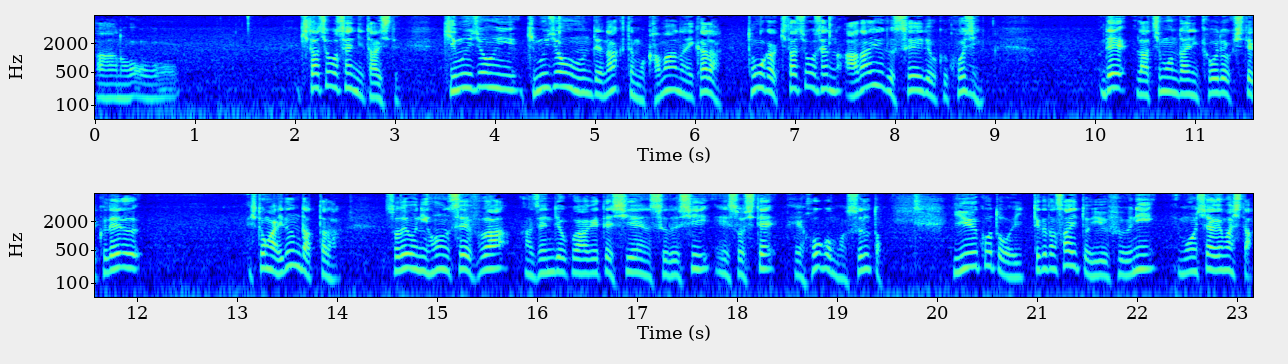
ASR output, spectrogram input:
あの、北朝鮮に対して、金正恩金正恩でなくても構わないから、ともかく北朝鮮のあらゆる勢力個人で拉致問題に協力してくれる人がいるんだったらそれを日本政府は全力を挙げて支援するしそして保護もするということを言ってくださいというふうに申し上げました。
